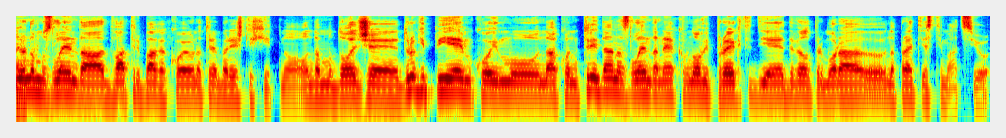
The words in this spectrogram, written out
i onda mu zlenda dva, tri baga koje ono treba riješiti hitno. Onda mu dođe drugi PM koji mu nakon tri dana zlenda nekakav novi projekt gdje developer mora uh, napraviti estimaciju.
